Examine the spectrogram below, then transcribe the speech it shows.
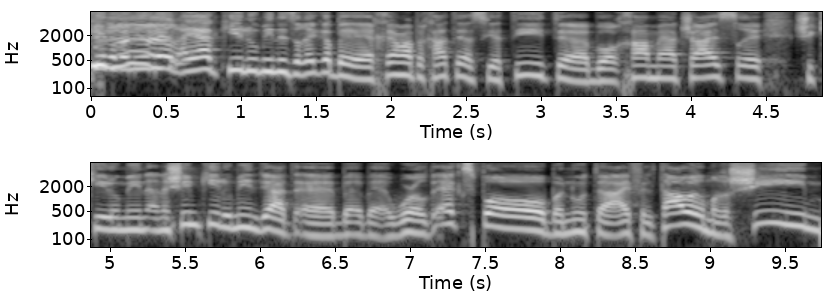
כן. אבל אני אומר, היה כאילו מין איזה רגע אחרי המהפכה התעשייתית, אה, בואכה המאה ה-19, שכאילו מין, אנשים כאילו מין, את יודעת, ב-World Expo, בנו את האייפל טאוור, מרשים,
